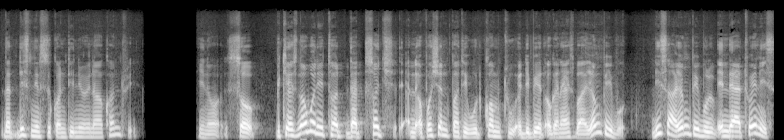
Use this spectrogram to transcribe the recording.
that this needs to continue in our country. You know, so because nobody thought that such an opposition party would come to a debate organized by young people. These are young people in their 20s.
